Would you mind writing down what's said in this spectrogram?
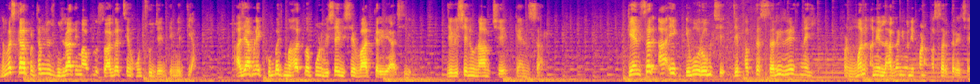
નમસ્કાર, પ્રથમ ન્યૂઝ ગુજરાતીમાં આપનું સ્વાગત છે. હું છું જયંતિ મિત્યા આજે આપણે ખૂબ જ મહત્વપૂર્ણ વિષય વિશે વાત કરી રહ્યા છીએ, જે વિષયનું નામ છે કેન્સર. કેન્સર આ એક એવો રોગ છે જે ફક્ત શરીરે જ નહીં, પણ મન અને લાગણીઓને પણ અસર કરે છે.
